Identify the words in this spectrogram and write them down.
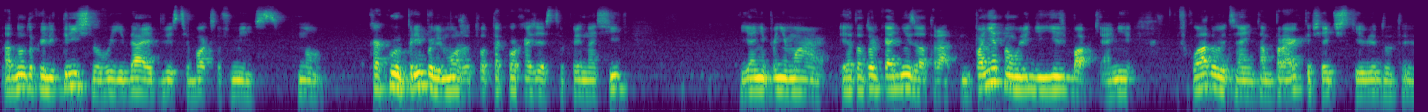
одно только электричество выедает 200 баксов в месяц, ну, какую прибыль может вот такое хозяйство приносить, я не понимаю. Это только одни затраты. Понятно, у людей есть бабки, они вкладываются, они там проекты всяческие ведут, и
